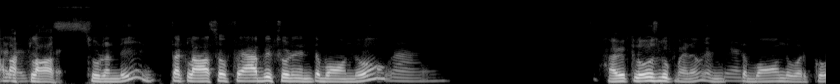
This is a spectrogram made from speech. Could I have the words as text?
చాలా క్లాస్ చూడండి. ఎంత క్లాస్ ఫ్యాబ్రిక్ చూడండి ఎంత బాగుందో. అవి క్లోజ్ లుక్ మేడం ఎంత. బాగుందో వర్క్.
